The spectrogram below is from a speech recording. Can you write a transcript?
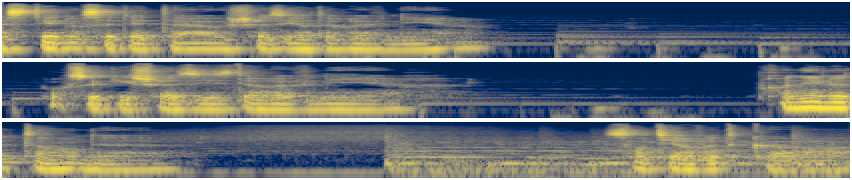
Rester dans cet état ou choisir de revenir. Pour ceux qui choisissent de revenir, prenez le temps de sentir votre corps,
